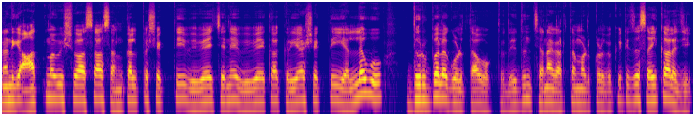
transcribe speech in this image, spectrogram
ನನಗೆ ಆತ್ಮವಿಶ್ವಾಸ, ಸಂಕಲ್ಪ ಶಕ್ತಿ, ವಿವೇಚನೆ, ವಿವೇಕ, ಕ್ರಿಯಾಶಕ್ತಿ ಎಲ್ಲವೂ ದುರ್ಬಲಗೊಳ್ತಾ ಹೋಗ್ತದೆ. ಇದನ್ನು ಚೆನ್ನಾಗಿ ಅರ್ಥ ಮಾಡ್ಕೊಳ್ಬೇಕು. ಇಟ್ ಈಸ್ ಅ ಸೈಕಾಲಜಿ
